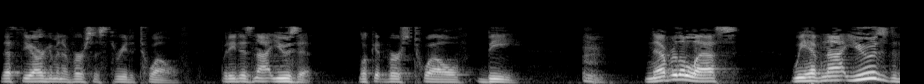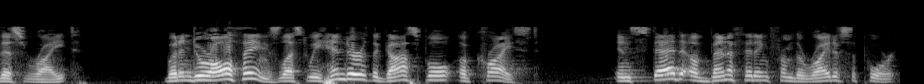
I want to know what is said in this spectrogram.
That's the argument of verses 3 to 12 but he does not use it. Look at verse 12b. Nevertheless, we have not used this right, but endure all things, lest we hinder the gospel of Christ. Instead of benefiting from the right of support,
